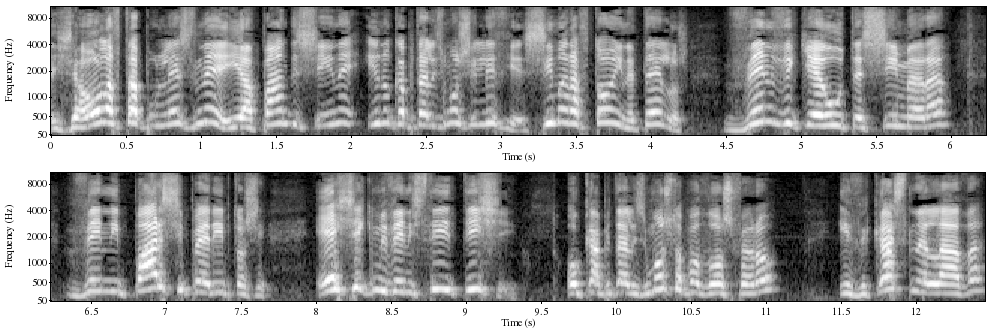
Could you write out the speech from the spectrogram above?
Για όλα αυτά που λες, ναι, η απάντηση είναι, είναι ο καπιταλισμός ηλίθιες. Σήμερα αυτό είναι, τέλος. Δεν δικαιούται σήμερα, δεν υπάρχει περίπτωση. Έχει εκμηδενιστεί η τύχη. Ο καπιταλισμός στο ποδόσφαιρο, ειδικά στην Ελλάδα,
